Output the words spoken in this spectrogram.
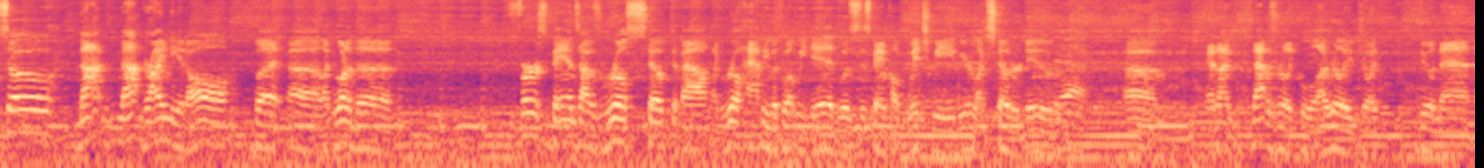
so, not not grindy at all, but uh, like one of the first bands I was real stoked about, like real happy with what we did, was this band called Witchweed. We were like Stoner Doom. Yeah. and I that was really cool. I really enjoyed doing that.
